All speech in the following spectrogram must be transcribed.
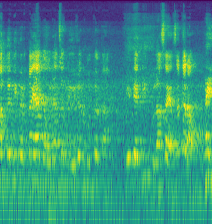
पद्धतीकरता या दौऱ्याचं नियोजन होतं का हे त्यांनी खुलासा याचा करावा. नाही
